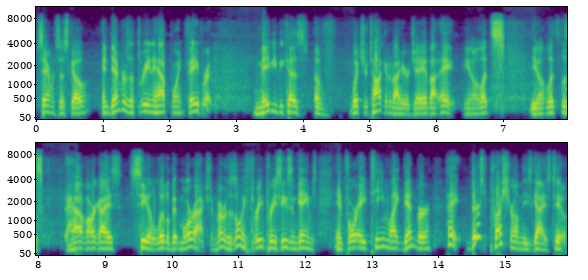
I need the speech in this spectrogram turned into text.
San Francisco, and Denver's a three and a half point favorite. Maybe because of what you're talking about here, Jay. About hey, you know, let's you know, let's let's have our guys see a little bit more action. Remember, there's only three preseason games, and for a team like Denver, hey, there's pressure on these guys too.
